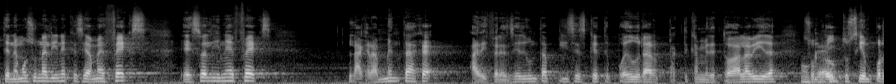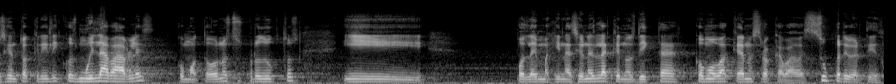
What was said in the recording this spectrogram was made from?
tenemos una línea que se llama FX. Esa línea FX, la gran ventaja a diferencia de un tapiz, es que te puede durar prácticamente toda la vida. Son productos 100% acrílicos, muy lavables, como todos nuestros productos, y pues la imaginación es la que nos dicta cómo va a quedar nuestro acabado. Es súper divertido.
